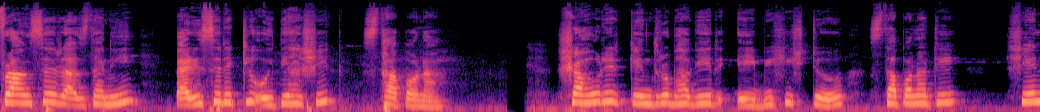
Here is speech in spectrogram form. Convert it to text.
ফ্রান্সের রাজধানী প্যারিসের একটি ঐতিহাসিক স্থাপনা। শহরের কেন্দ্রভাগের এই বিশিষ্ট স্থাপনাটি সেন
